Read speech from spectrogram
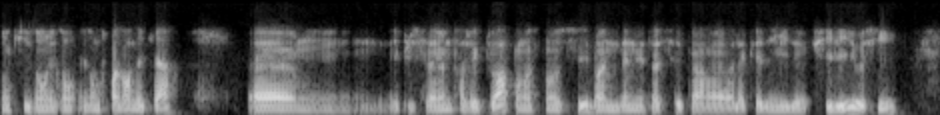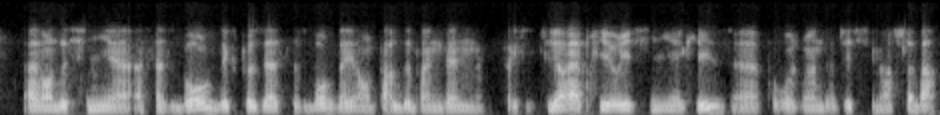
Donc ils ont ils ont ils ont trois ans d'écart. Euh, et puis c'est la même trajectoire pour l'instant aussi. Brandon est passé par euh, l'académie de Philly aussi, avant de signer à, Salzbourg, d'exploser à Salzbourg. D'ailleurs, on parle de Brandon, qui aurait a priori signé avec Leeds euh, pour rejoindre Jesse March là-bas.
